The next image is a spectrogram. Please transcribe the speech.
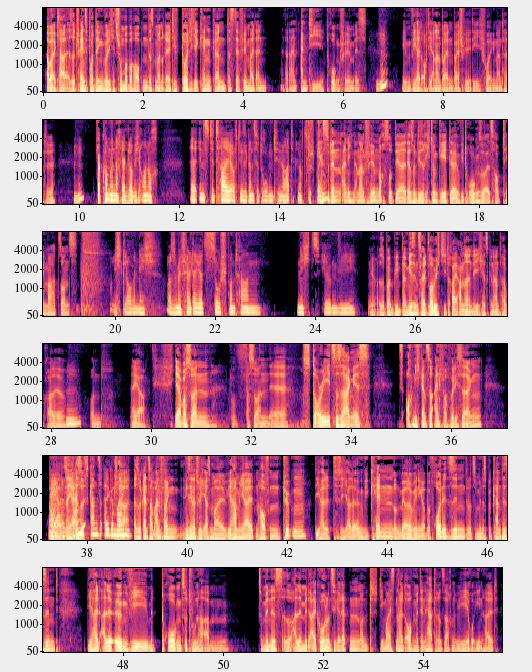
Aber klar, also Trainspotting würde ich jetzt schon mal behaupten, dass man relativ deutlich erkennen kann, dass der Film halt ein, dann ein Anti-Drogenfilm ist. Mhm. Eben wie halt auch die anderen beiden Beispiele, die ich vorher genannt hatte. Mhm. Da kommen wir nachher, Also- glaube ich, auch noch äh, ins Detail auf diese ganze Drogenthematik noch zu sprechen. Kennst du denn eigentlich einen anderen Film noch so, der, der so in diese Richtung geht, der irgendwie Drogen so als Hauptthema hat sonst? Ich glaube nicht. Also mir fällt da jetzt so spontan nichts irgendwie. Ja, also bei, bei mir sind es halt, glaube ich, die drei anderen, die ich jetzt genannt habe gerade. Hm. Und naja. Ja, was so an, was so an äh, Story zu sagen ist, ist auch nicht ganz so einfach, würde ich sagen. Naja, also naja, ganz, also, ganz allgemein. Klar, also ganz am Anfang, wir sehen natürlich erstmal, wir haben hier halt einen Haufen Typen, die halt sich alle irgendwie kennen und mehr oder weniger befreundet sind oder zumindest Bekannte sind, die halt alle irgendwie mit Drogen zu tun haben. Zumindest, also alle mit Alkohol und Zigaretten und die meisten halt auch mit den härteren Sachen wie Heroin halt.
